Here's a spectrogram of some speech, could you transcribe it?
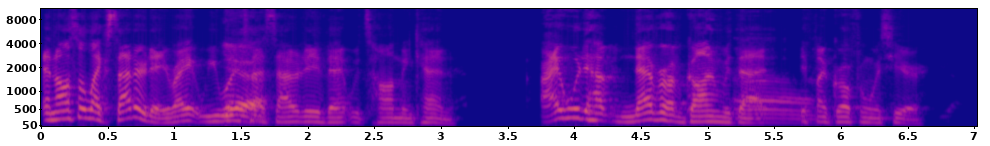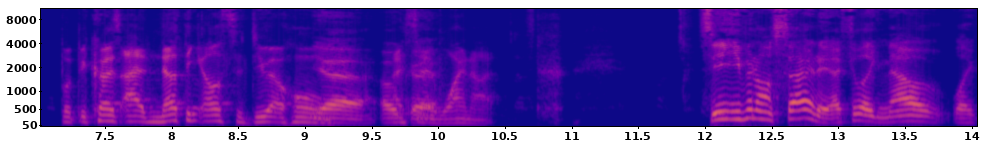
And also like Saturday, right? We went to that Saturday event with Tom and Ken. I would have never have gone with that Ah. if my girlfriend was here, but because I had nothing else to do at home, yeah, okay. I said, why not? See, even on Saturday, I feel like now, like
